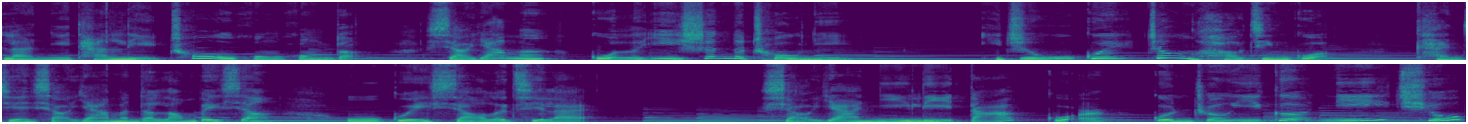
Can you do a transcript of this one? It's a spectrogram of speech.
烂泥潭里臭烘烘的，小鸭们裹了一身的臭泥。一只乌龟正好经过，看见小鸭们的狼狈相，乌龟笑了起来。小鸭泥里打滚儿，滚成一个泥球，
